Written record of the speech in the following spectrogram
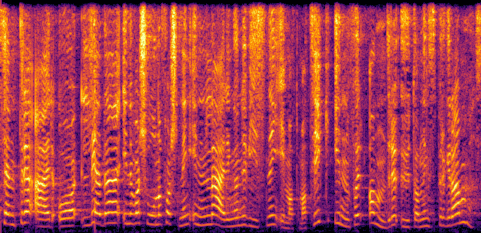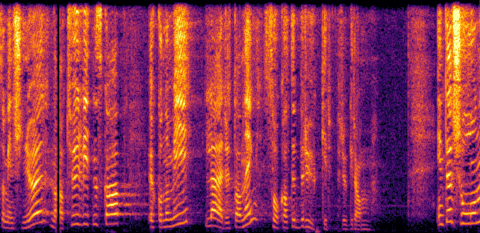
Senteret er å lede innovasjon og forskning innen læring og undervisning i matematikk innenfor andre utdanningsprogram som ingeniør, naturvitenskap, økonomi, lærerutdanning, såkalte brukerprogram. Intensjonen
